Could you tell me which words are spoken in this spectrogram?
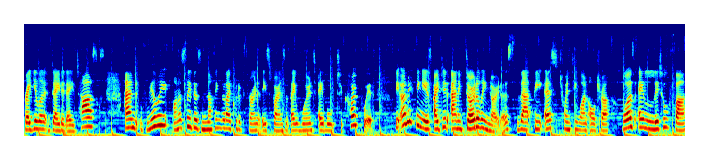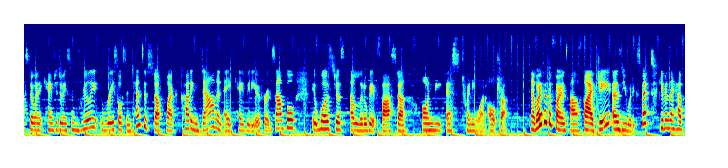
regular day-to-day -day tasks. And really, honestly, there's nothing that I could have thrown at these phones that they weren't able to cope with. The only thing is I did anecdotally notice that the S21 Ultra was a little faster when it came to doing some really resource intensive stuff like cutting down an 8K video, for example. It was just a little bit faster on the S21 Ultra. Now both of the phones are 5G as you would expect given they have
